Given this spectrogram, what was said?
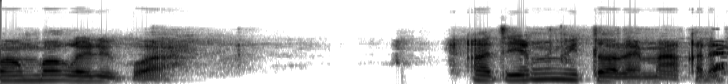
วางบล็อกเลยดีกว่า อาจจะยังไม่มีตัวอะไรมาก็ได้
